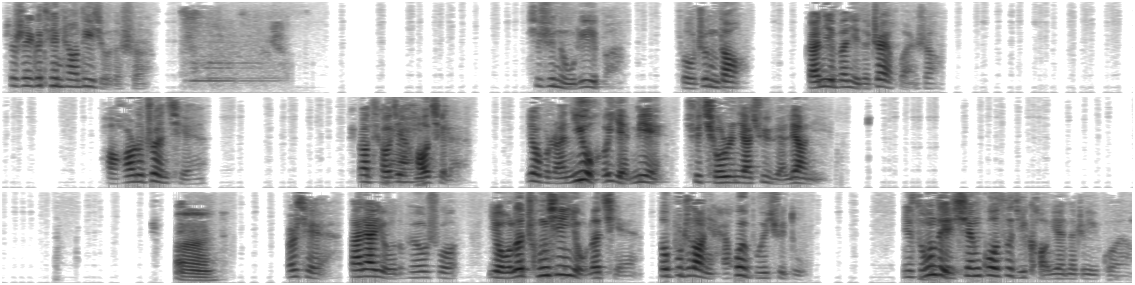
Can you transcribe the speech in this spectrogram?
这是一个天长地久的事儿，继续努力吧，走正道，赶紧把你的债还上，好好的赚钱，让条件好起来，要不然你有何颜面去求人家去原谅你？嗯。而且大家有的朋友说，有了重新有了钱，都不知道你还会不会去赌，你总得先过自己考验的这一关啊！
